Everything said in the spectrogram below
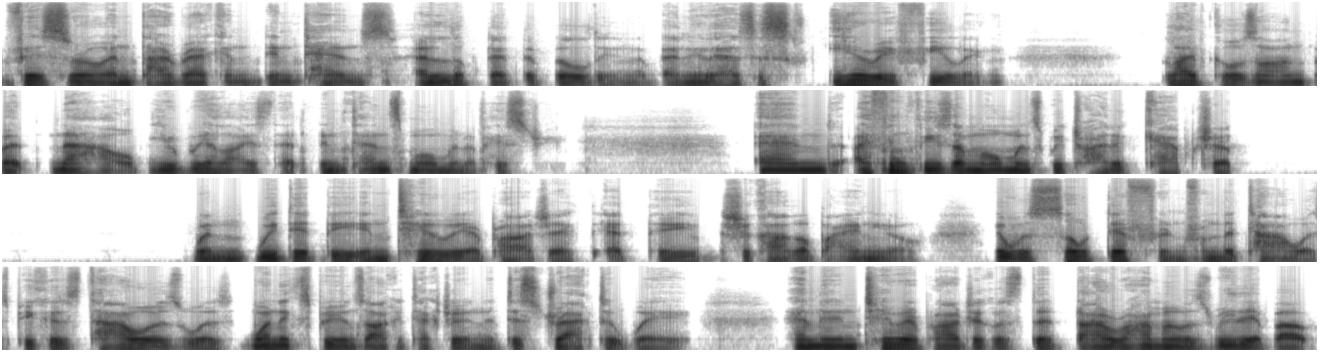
visceral and direct and intense. and looked at the building and it has this eerie feeling. Life goes on, but now you realize that intense moment of history. And I think these are moments we try to capture. When we did the interior project at the Chicago Biennial, it was so different from the towers because towers was one experience architecture in a distracted way. And the interior project was the diorama was really about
